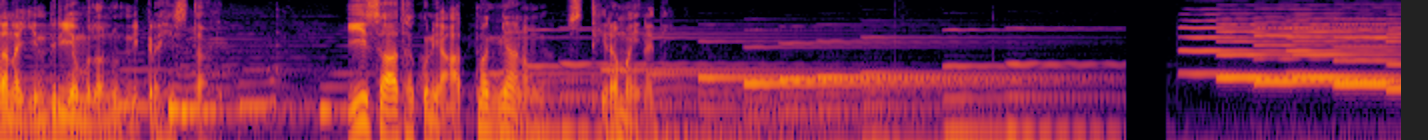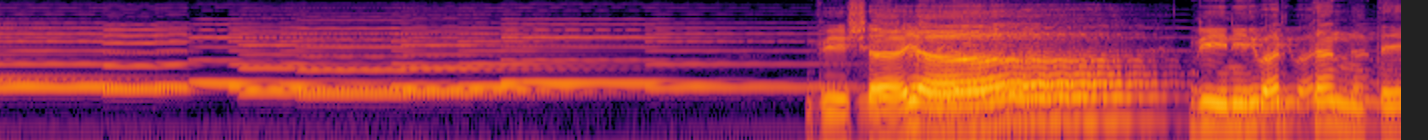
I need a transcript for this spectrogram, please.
తన ఇంద్రియములను నిగ్రహిస్తాడు. ఈ సాధకుని ఆత్మజ్ఞానం స్థిరమైనది. विषया विनिवर्तन्ते।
